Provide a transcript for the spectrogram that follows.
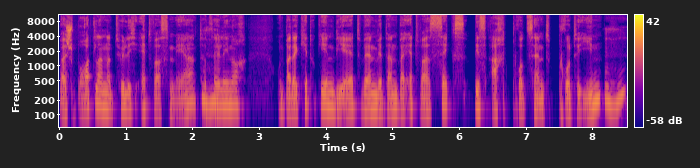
Bei Sportlern natürlich etwas mehr tatsächlich mhm. noch. Und bei der ketogenen Diät wären wir dann bei etwa 6 bis 8 Prozent Protein, mhm.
